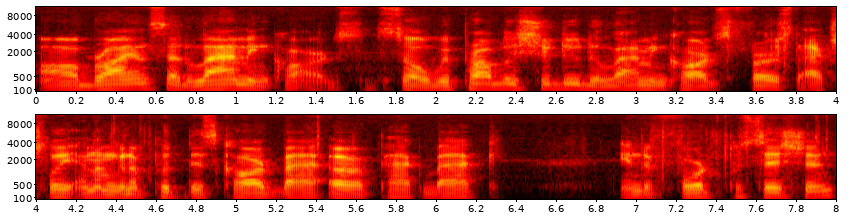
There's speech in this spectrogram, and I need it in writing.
Uh, Brian said lambing cards. So we probably should do the lambing cards first, actually. And I'm gonna put this card back, uh, pack back in the fourth position.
